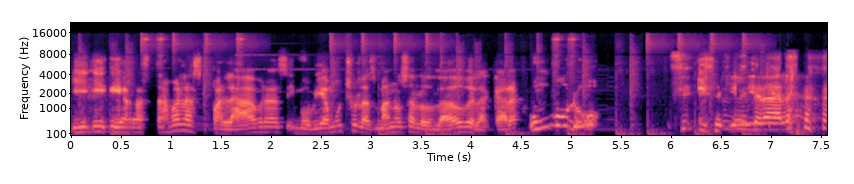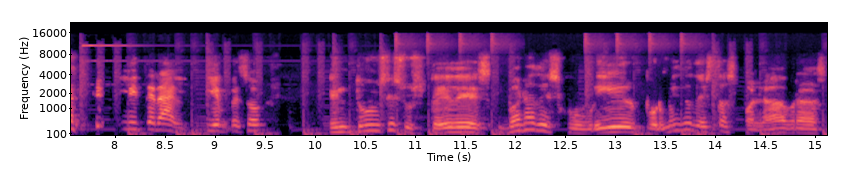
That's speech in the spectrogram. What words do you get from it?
y, y, arrastraba las palabras y movía mucho las manos a los lados de la cara. Un gurú. Sí, y literal. literal. Y empezó, entonces ustedes van a descubrir por medio de estas palabras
